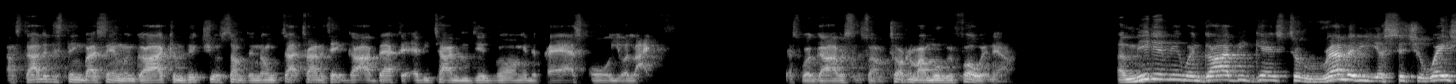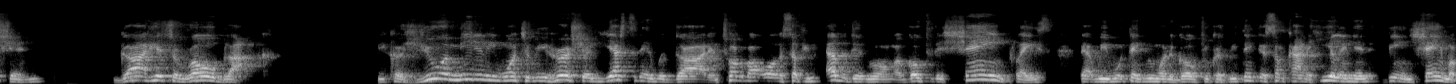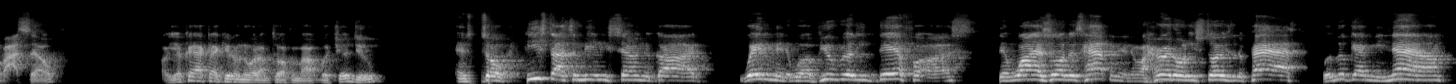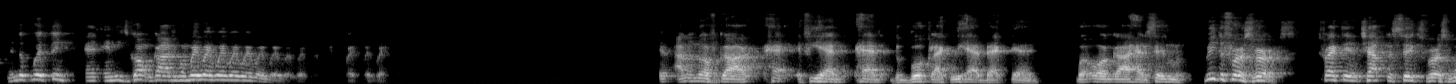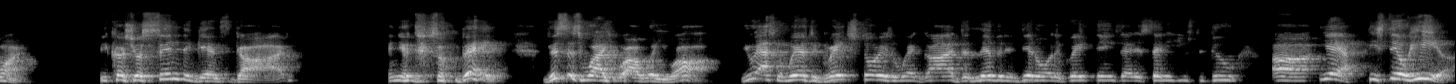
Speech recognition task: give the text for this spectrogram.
I started this thing by saying when God convicts you of something, don't start trying to take God back to every time you did wrong in the past all your life. That's what God was. So I'm talking about moving forward now. Immediately when God begins to remedy your situation, God hits a roadblock because you immediately want to rehearse your yesterday with God and talk about all the stuff you ever did wrong or go to the shame place that we think we want to go to because we think there's some kind of healing in being shame of ourselves. Or oh, you can act like you don't know what I'm talking about, but you do. And so he starts immediately saying to God, wait a minute, well, if you're really there for us, then why is all this happening? And I heard all these stories of the past, but look at me now and look what thing. And, he's going, God's going, wait, wait, wait, wait, wait, wait, wait, wait, wait, wait, wait, wait. I don't know if God had, if he had had the book like we had back then, but all God had to say to him, read the first verse. It's right there in chapter six, verse one. Because you're sinned against God and you disobeyed. This is why you are where you are. You asking where's the great stories of where God delivered and did all the great things that he said he used to do? Uh, yeah, he's still here.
